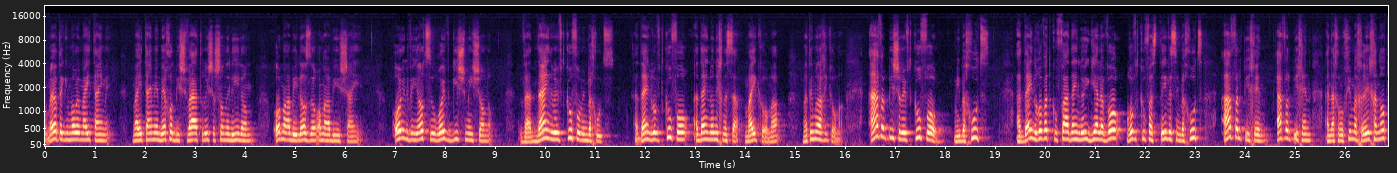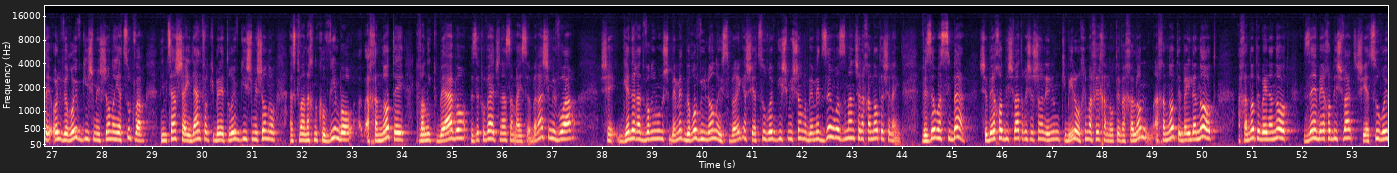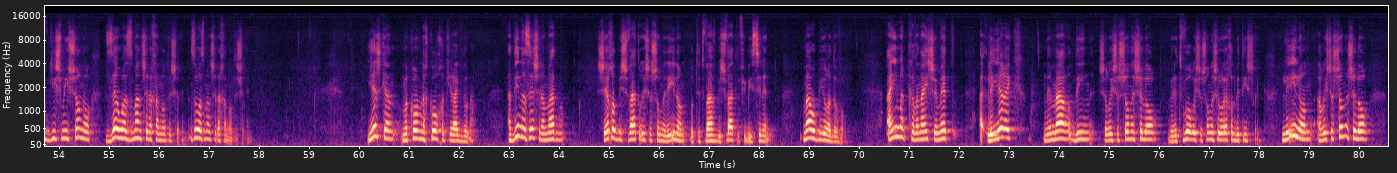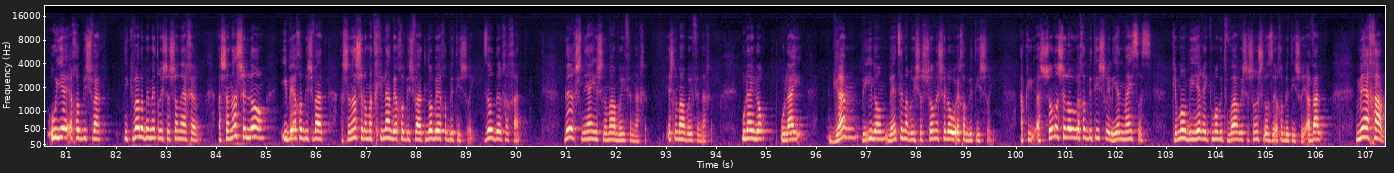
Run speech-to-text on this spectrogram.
אומרת הגימורה מהי תיימה? מהי תיימה באיך עוד בשבט ראש השונו לאילון? עומר רבי אלעזר, עומר רבי ישעיה. אויל ויוצאו רויב גישמי שונו, ועדיין רויב תקופו מבחוץ. עדיין רויב תקופו עדיין לא נכנסה. מה יקרו אומר? מה תגידו לך יקרו אומר? אף על פי שרויב תקופו מבחוץ, עדיין רוב התקופה עדיין לא הגיע לבוא, רוב תקופה סטייבסים בחוץ, אף על פי כן, אף על פי כן, אנחנו הולכים אחרי חנותה, אויל ורויב גיש משונו יצאו כבר, נמצא שהאילן כבר קיבל את רויב גיש משונו, אז כבר אנחנו קובעים בו, החנותה כבר נקבעה בו, וזה קובע את שנס המייסר. ברש"י מבואר שגדר הדבורים הוא שבאמת ברוב אילונויס, ברגע שיצאו רויב גיש משונו, באמת זהו הזמן של החנותה שלהם, וזהו הסיבה. שבאחד בשבט ראש השונה לאילון, כי באילון הולכים אחרי חנותה, והחנותה באילנות הכנות ובאילנות, זה באחד בשבט, שיצאו רואים גשמי שונו, זהו הזמן של הכנות שלהם. זהו הזמן של הכנות שלהם. יש כאן מקום לחקור חקירה גדולה. הדין הזה שלמדנו, שאחד בשבט ראש השונה לאילון, או ט"ו בשבט לפי ביסילן, מהו ביור הדובו? האם הכוונה היא שבאמת לירק נאמר דין שראש השונה שלו, ולטבוע ראש השונה שלו אחד בתשרי. לאילון, הראש השונה שלו הוא יהיה אחד בשבט. נקבע לו באמת ראש השונה אחר. השנה שלו היא באחד בשבט. השנה שלו מתחילה באחד בשבט, לא באחד בתשרי. זהו דרך אחת. דרך שנייה יש לומר באופן אחר. יש לומר באופן אחר. אולי לא, אולי גם באילון, בעצם הראש השונה שלו הוא אחד בתשרי. השונה שלו הוא אחד בתשרי, ליאן מייסרס. כמו בירי, כמו בתבואה, ראש השונה שלו זה אחד בתשרי. אבל מאחר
